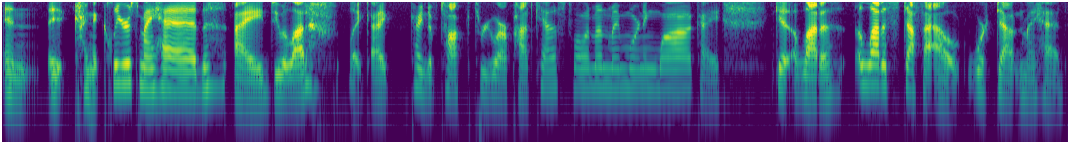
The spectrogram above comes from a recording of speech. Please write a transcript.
and it kind of clears my head. I do a lot of, like, I kind of talk through our podcast while I'm on my morning walk. I get a lot of a lot of stuff out worked out in my head.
